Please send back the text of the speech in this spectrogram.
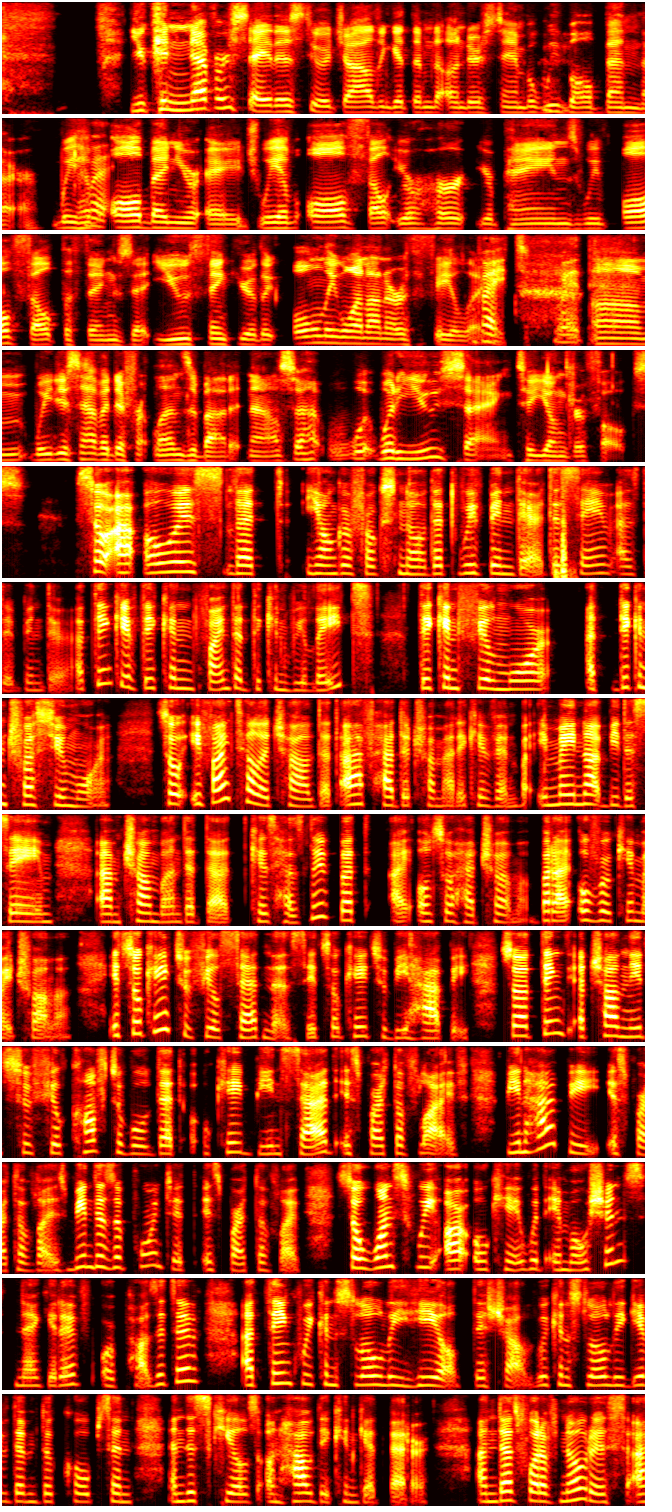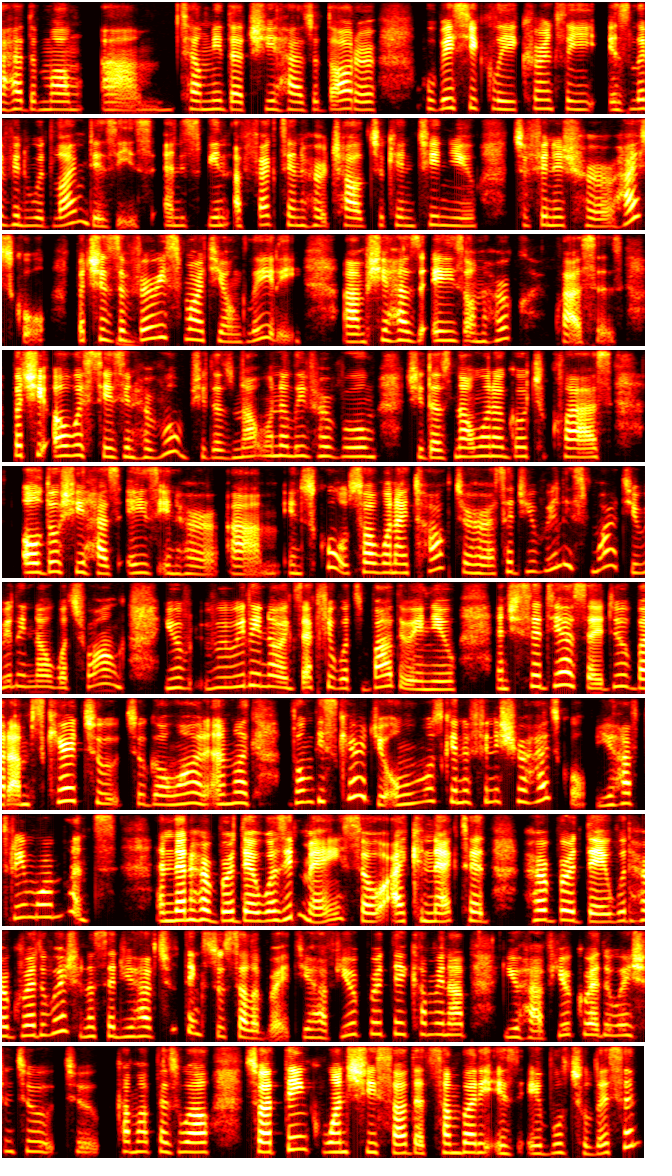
you can never say this to a child and get them to understand but we've mm-hmm. all been there. We have right. all been your age. We have all felt your hurt your pains. We've all felt the things that you think you're the only one on earth feeling. Right right. Um we just have a different lens about it now. So what, what are you saying to younger folks so I always let younger folks know that we've been there, the same as they've been there. I think if they can find that they can relate, they can feel more they can trust you more. So if I tell a child that I've had a traumatic event, but it may not be the same um, trauma that that kid has lived, but I also had trauma, but I overcame my trauma. It's okay to feel sadness. It's okay to be happy. So I think a child needs to feel comfortable that okay, being sad is part of life. Being happy is part of life. Being disappointed is part of life. So once we are okay with emotions, negative or positive, I think we can slowly heal this child. We can slowly give them the scopes and and the skills on how they can get better. And that's what i've noticed. I had the mom um, tell me that she has a daughter who basically currently is living with lyme disease and it's been affecting her child to continue to finish her high school. But she's a mm. very smart young lady. Um, she has a's on her classes but she always stays in her room. She does not want to leave her room. She does not want to go to class although she has A's in her um, in school. So when I talked to her, I said, "You're really smart. You really know what's wrong. You, really know exactly what's bothering you." And she said, "Yes, I do, but I'm scared to to go on." And I'm like, "Don't be scared. You're almost gonna finish your high school. You have three more months." And then her birthday was in May, so I connected her birthday with her graduation. I said, "You have two things to celebrate. You have your birthday coming up. You have your graduation to to come up as well." So I think once she saw that somebody is able to listen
